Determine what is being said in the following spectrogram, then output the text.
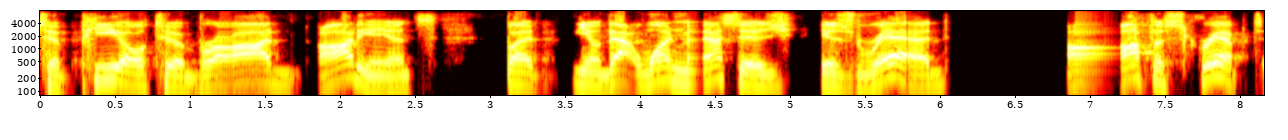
to appeal to a broad audience. But you know that one message is read off a script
